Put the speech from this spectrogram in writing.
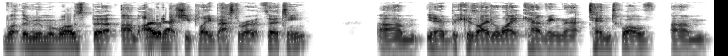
what the rumor was? But um, I would actually play Bastareaud at thirteen. Um, you know, because I like having that 10, 12, um,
